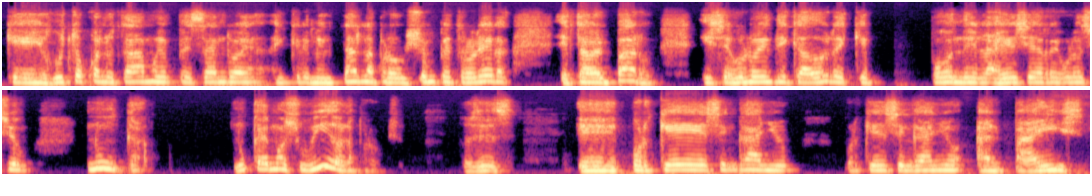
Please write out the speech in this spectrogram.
que justo cuando estábamos empezando a, incrementar la producción petrolera, estaba el paro. Y según los indicadores que pone la agencia de regulación, nunca, nunca hemos subido la producción. Entonces, eh, ¿por qué ese engaño? ¿Por qué ese engaño al país?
